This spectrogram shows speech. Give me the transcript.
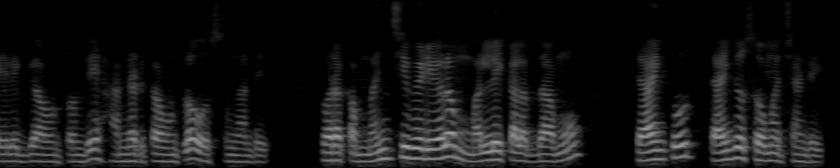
తేలిగ్గా ఉంటుంది. హండ్రెడ్ కౌంట్లో వస్తుందండి. మరొక మంచి వీడియోలో మళ్ళీ కలుద్దాము. Thank you. Thank you so much అండి.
